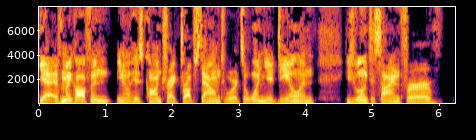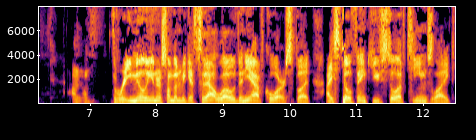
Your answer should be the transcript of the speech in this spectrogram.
yeah, if Mike Hoffman, you know, his contract drops down to where it's a one year deal and he's willing to sign for, I don't know, three million or something if it gets to that low, then yeah, of course. But I still think you still have teams like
